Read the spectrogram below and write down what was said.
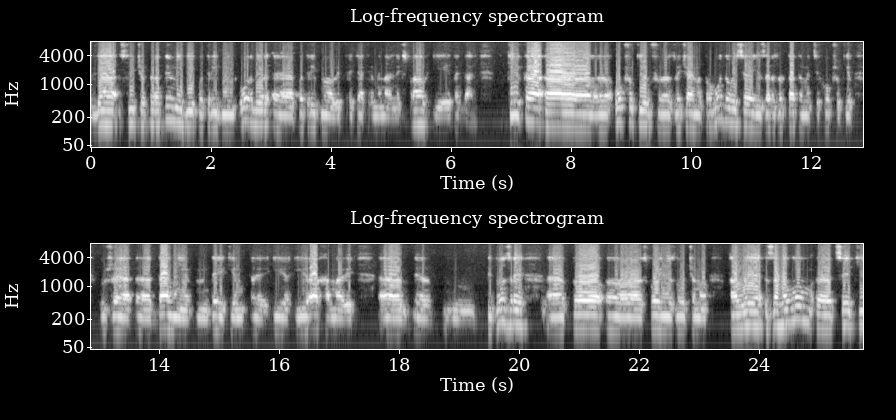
для слідчо-оперативних дій потрібен ордер, потрібно відкриття кримінальних справ і так далі. Кілька е, обшуків, е, звичайно, проводилися, і за результатами цих обшуків вже е, дані деяким е, ієрархам навіть е, е, підозри е, про е, скоєння злочину. Але загалом е, це ті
